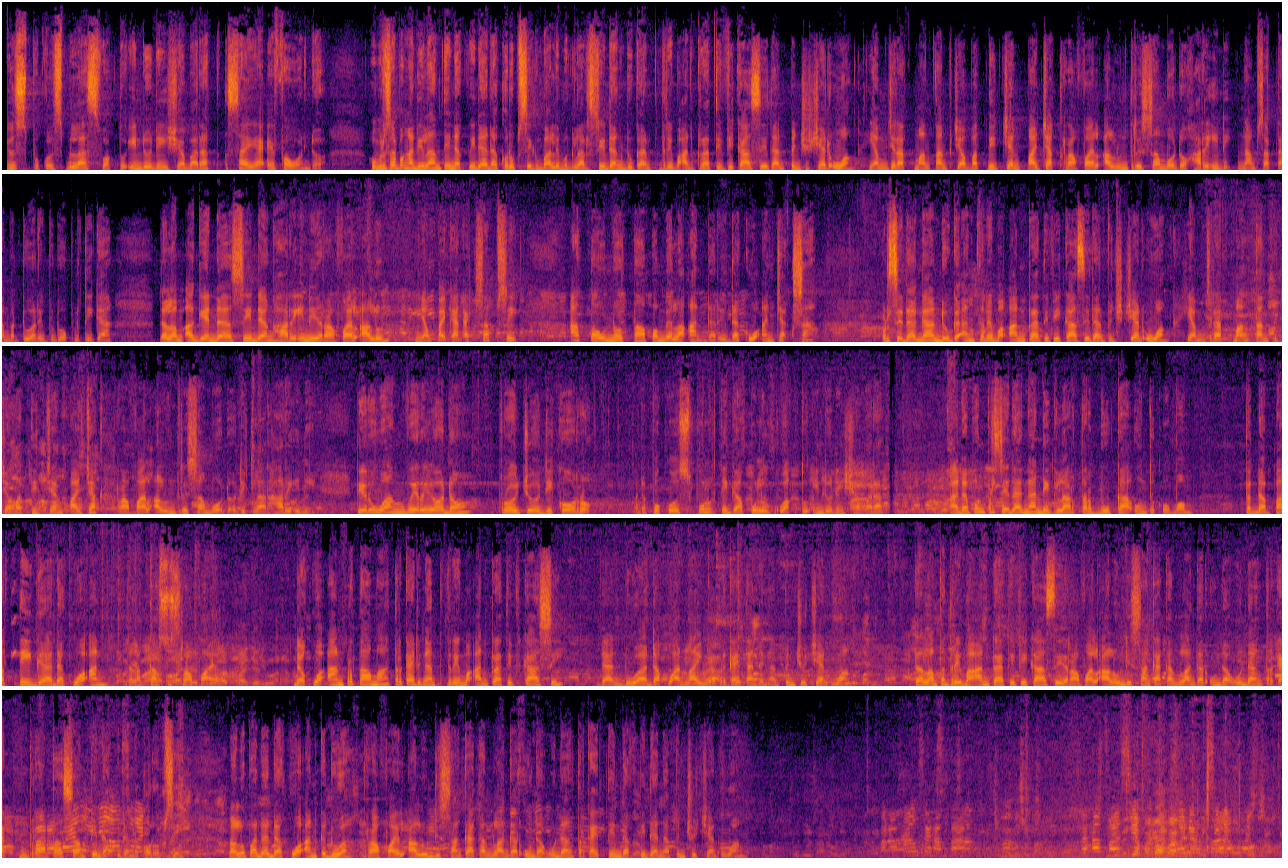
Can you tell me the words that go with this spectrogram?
News pukul 11 waktu Indonesia Barat, saya Eva Wondo. Pemirsa Pengadilan Tindak Pidana Korupsi kembali menggelar sidang dugaan penerimaan gratifikasi dan pencucian uang yang menjerat mantan pejabat Dijen Pajak Rafael Aluntri Sambodo hari ini, 6 September 2023. Dalam agenda sidang hari ini, Rafael Alun menyampaikan eksepsi atau nota pembelaan dari dakwaan jaksa. Persidangan dugaan penerimaan gratifikasi dan pencucian uang yang menjerat mantan pejabat Dijen Pajak Rafael Aluntri Sambodo digelar hari ini di ruang Wiryono Projo Dikoro pada pukul 10.30 waktu Indonesia Barat. Adapun persidangan digelar terbuka untuk umum. Terdapat tiga dakwaan dalam kasus Rafael. Dakwaan pertama terkait dengan penerimaan gratifikasi dan dua dakwaan lainnya berkaitan dengan pencucian uang. Dalam penerimaan gratifikasi, Rafael Alun disangkakan melanggar undang-undang terkait pemberantasan tindak pidana korupsi. Lalu pada dakwaan kedua, Rafael Alun disangkakan melanggar undang-undang terkait tindak pidana pencucian uang.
